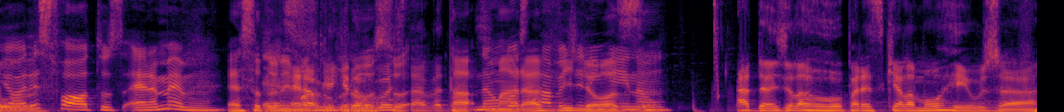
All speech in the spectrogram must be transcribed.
piores fotos, era mesmo. Essa do Era Ney alguém Mato que não Grosso gostava tá Não gostava de maravilhosa. ninguém, não. A D'Angela Rorô parece que ela morreu já.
